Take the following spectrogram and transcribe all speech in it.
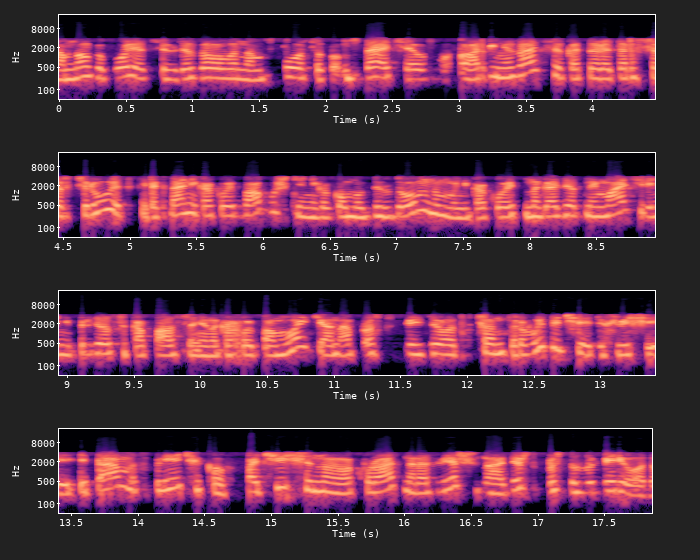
намного более цивилизованным способом. Сдать в организацию, которая это рассортирует, и тогда никакой бабушке, никакому бездомному, никакой многодетной матери не придется копаться ни на какой помойке, она просто придет в центр выдачи этих вещей, и там с плечиков почищенную, аккуратно развешенную одежду просто заберет.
